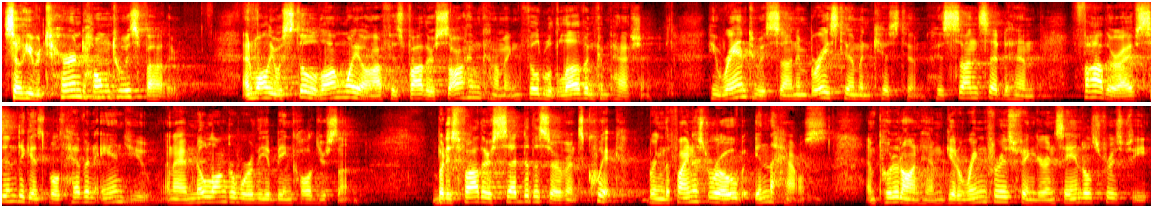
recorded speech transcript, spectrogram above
So he returned home to his father. And while he was still a long way off, his father saw him coming, filled with love and compassion. He ran to his son, embraced him, and kissed him. His son said to him, Father, I have sinned against both heaven and you, and I am no longer worthy of being called your son. But his father said to the servants, Quick, bring the finest robe in the house, and put it on him. Get a ring for his finger and sandals for his feet.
